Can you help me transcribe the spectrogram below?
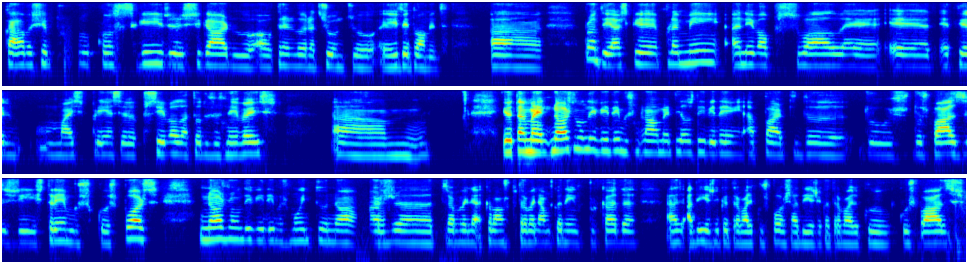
acabas sempre por conseguir chegar ao treinador adjunto eventualmente. Uh, pronto, e acho que para mim, a nível pessoal, é, é, é ter mais experiência possível a todos os níveis. Um, eu também, nós não dividimos, normalmente eles dividem a parte de, dos, dos bases e extremos com os pós. Nós não dividimos muito, nós uh, trabalha, acabamos por trabalhar um bocadinho por cada. Há, há, dias em que eu trabalho com os pós, há dias em que eu trabalho com, com os bases.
